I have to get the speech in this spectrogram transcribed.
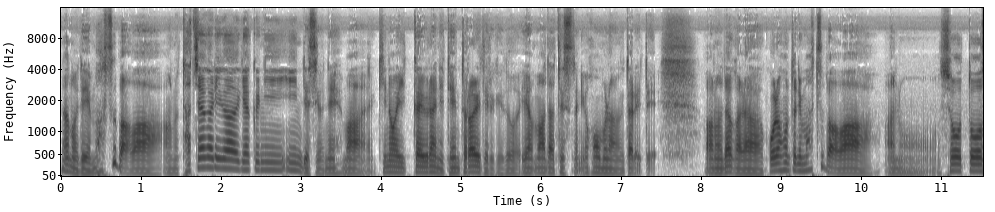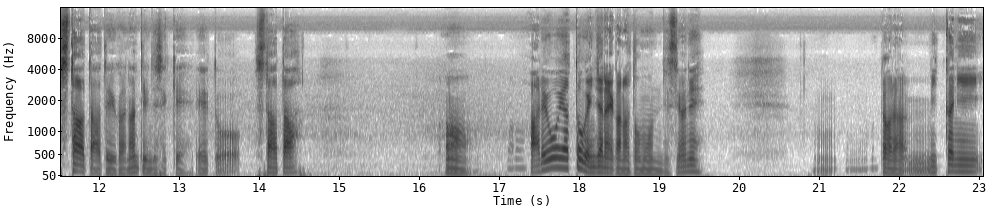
なので、松葉は、あの、立ち上がりが逆にいいんですよね。まあ、昨日1回裏に点取られてるけど、いや、まだテストにホームラン打たれて。あの、だから、これ本当に松葉は、あの、ショートスターターというか、なんて言うんでしたっけ？えっ、ー、と、スターター？うん。あれをやった方がいいんじゃないかなと思うんですよね。だから3日に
